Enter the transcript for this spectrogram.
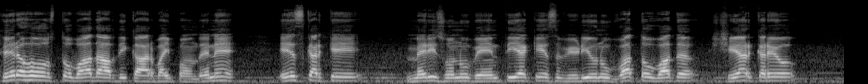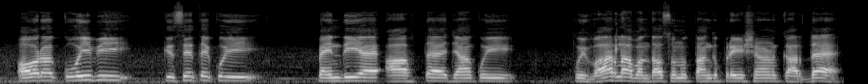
ਫਿਰ ਉਹ ਉਸ ਤੋਂ ਬਾਅਦ ਆਪਦੀ ਕਾਰਵਾਈ ਪਾਉਂਦੇ ਨੇ। ਇਸ ਕਰਕੇ ਮੇਰੀ ਤੁਹਾਨੂੰ ਬੇਨਤੀ ਹੈ ਕਿ ਇਸ ਵੀਡੀਓ ਨੂੰ ਵੱਧ ਤੋਂ ਵੱਧ ਸ਼ੇਅਰ ਕਰਿਓ ਔਰ ਕੋਈ ਵੀ ਕਿਸੇ ਤੇ ਕੋਈ ਪੈਂਦੀ ਹੈ, ਆਫਤ ਹੈ ਜਾਂ ਕੋਈ ਕੋਈ ਬਾਹਰਲਾ ਬੰਦਾ ਤੁਹਾਨੂੰ ਤੰਗ ਪਰੇਸ਼ਾਨ ਕਰਦਾ ਹੈ,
